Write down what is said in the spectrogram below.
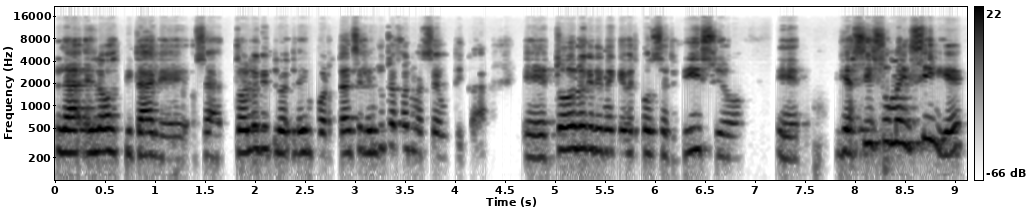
la, los hospitales, o sea, todo lo que, la importancia, la industria farmacéutica, eh, todo lo que tiene que ver con servicios, eh, y así suma y sigue,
